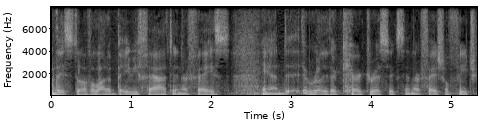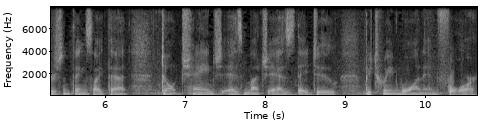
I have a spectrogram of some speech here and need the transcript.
They still have a lot of baby fat in their face, and really their characteristics and their facial features and things like that don't change as much as they do between one and four.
